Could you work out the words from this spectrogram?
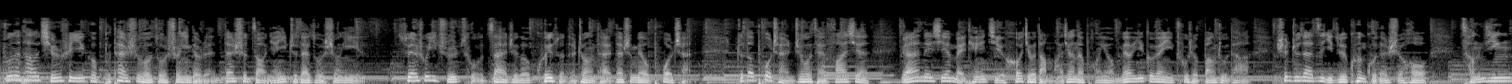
钟镇涛其实是一个不太适合做生意的人，但是早年一直在做生意，虽然说一直处在这个亏损的状态，但是没有破产。直到破产之后才发现，原来那些每天一起喝酒打麻将的朋友，没有一个愿意出手帮助他，甚至在自己最困苦的时候，曾经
